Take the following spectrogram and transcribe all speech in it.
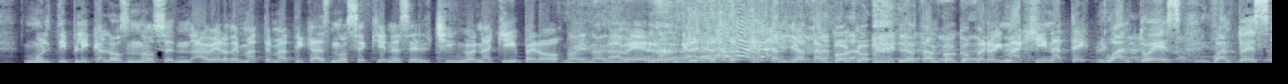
multiplícalos. No sé, a ver, de matemáticas, no sé quién es el chingón aquí, pero. No hay nadie. A ver, yo tampoco, yo tampoco, pero imagínate cuánto es, cuánto es,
